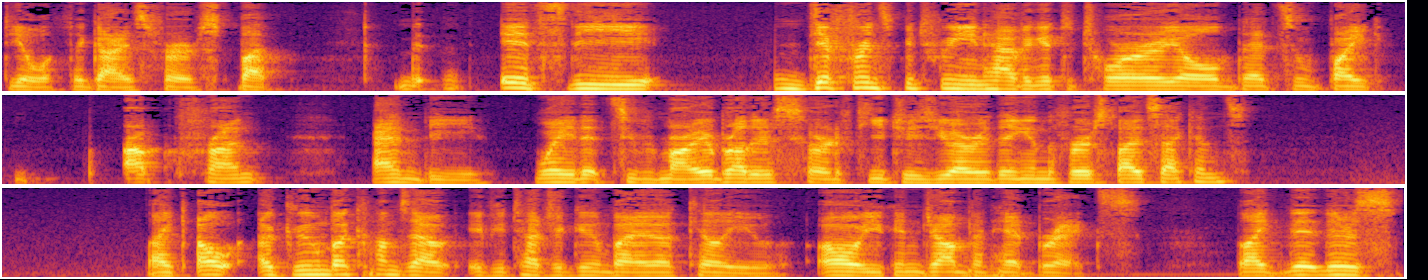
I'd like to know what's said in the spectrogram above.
deal with the guys first, but it's the difference between having a tutorial that's like up front and the way that Super Mario Brothers sort of teaches you everything in the first five seconds. Like, oh, a Goomba comes out. If you touch a Goomba, it'll kill you. Oh, you can jump and hit bricks. Like, th- there's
